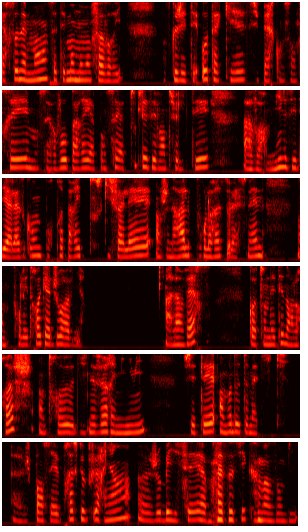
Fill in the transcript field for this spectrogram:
Personnellement, c'était mon moment favori, parce que j'étais au taquet, super concentrée, mon cerveau paraît à penser à toutes les éventualités, à avoir mille idées à la seconde pour préparer tout ce qu'il fallait, en général pour le reste de la semaine, donc pour les 3-4 jours à venir. A l'inverse, quand on était dans le rush, entre 19h et minuit, j'étais en mode automatique. Euh, je pensais presque plus rien, euh, j'obéissais à mon associé comme un zombie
